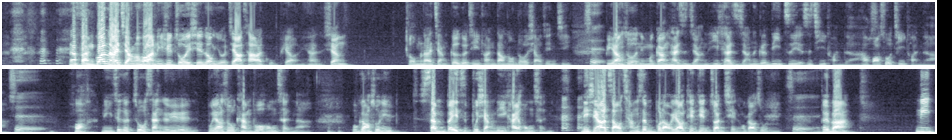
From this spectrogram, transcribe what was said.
那反观来讲的话，你去做一些这种有价差的股票，你看像。我们来讲各个集团当中都有小金鸡，是。比方说你们刚开始讲，一开始讲那个立志也是集团的啊，他华硕集团的啊，是。哇，你这个做三个月，不要说看破红尘啊，我告诉你，三辈子不想离开红尘，你想要找长生不老药，天天赚钱，我告诉你，是对吧？你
